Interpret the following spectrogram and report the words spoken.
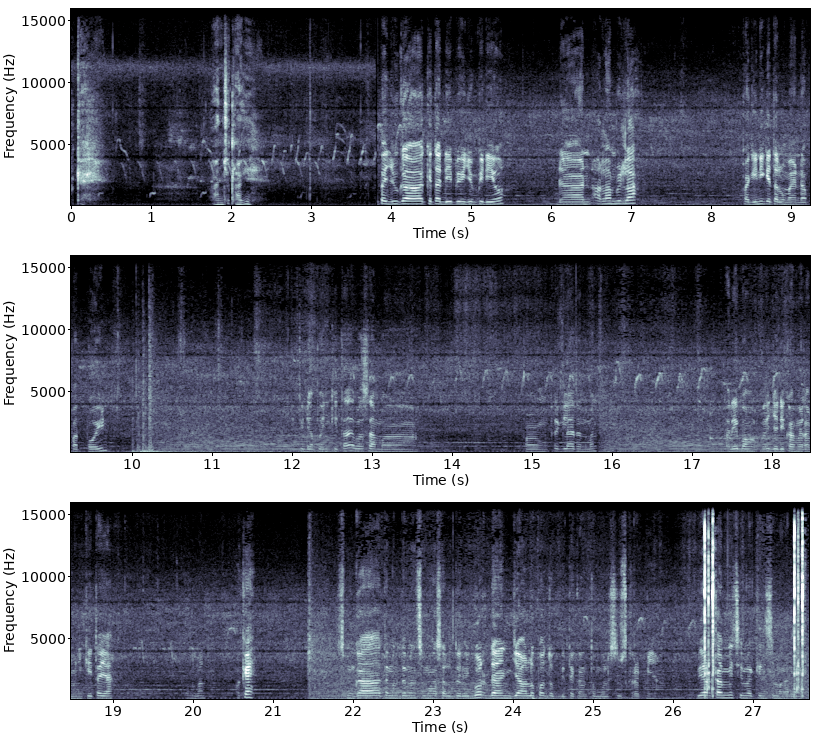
Oke. Lanjut lagi. Sampai juga kita di penghujung video dan alhamdulillah pagi ini kita lumayan dapat poin. Tidak poin kita bersama Bang Trik lah teman-teman. Tadi Bang Trik jadi kameramen kita ya, teman-teman. Oke. Semoga teman-teman semua selalu terhibur dan jangan lupa untuk ditekan tombol subscribe-nya biar kami semakin semangat lagi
